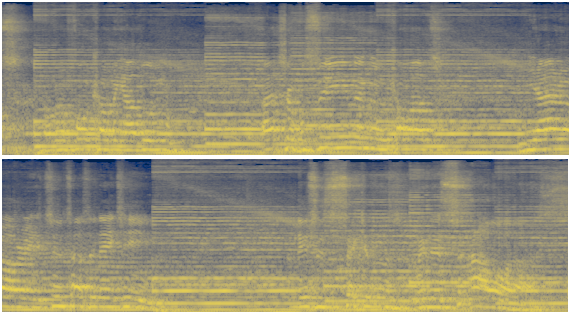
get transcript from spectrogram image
songs of the forthcoming album C, and it will come out in January 2018. And this is second in this hour.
